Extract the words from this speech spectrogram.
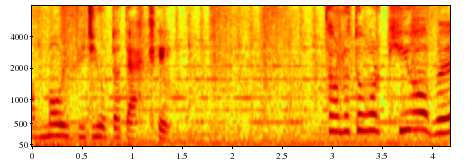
আম্মা ওই ভিডিওটা দেখে, তাহলে তোমার কি হবে?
